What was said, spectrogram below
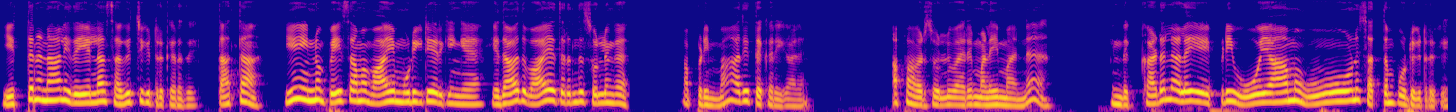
எத்தனை நாள் இதையெல்லாம் சகிச்சுக்கிட்டு இருக்கிறது? தாத்தா ஏன் இன்னும் பேசாம வாயை மூடிக்கிட்டே இருக்கீங்க? ஏதாவது வாயை திறந்து சொல்லுங்க. அப்படிம்பா ஆதித்த கரிகாலன். அப்போ அவர் சொல்லுவார் மலைமான்னு இந்த கடல் அலையை எப்படி ஓயாமல் ஓன்னு சத்தம் போட்டுக்கிட்டு இருக்கு.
